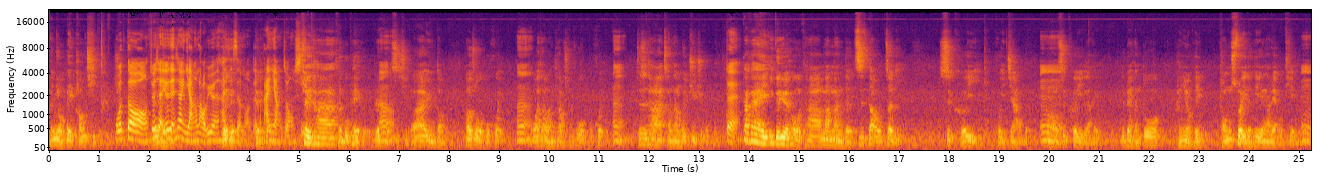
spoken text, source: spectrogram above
很有被抛弃的感觉。我懂，就像有点像养老院还是什么的安养中心。所以他很不配合任何事情。嗯、我要他运动，他说我不会。嗯。我要他玩跳绳，他说我不会。嗯。就是他常常会拒绝我们。对。大概一个月后，他慢慢的知道这里是可以回家的，嗯、然后是可以来那边很多朋友可以。同岁的可以跟他聊天，嗯，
